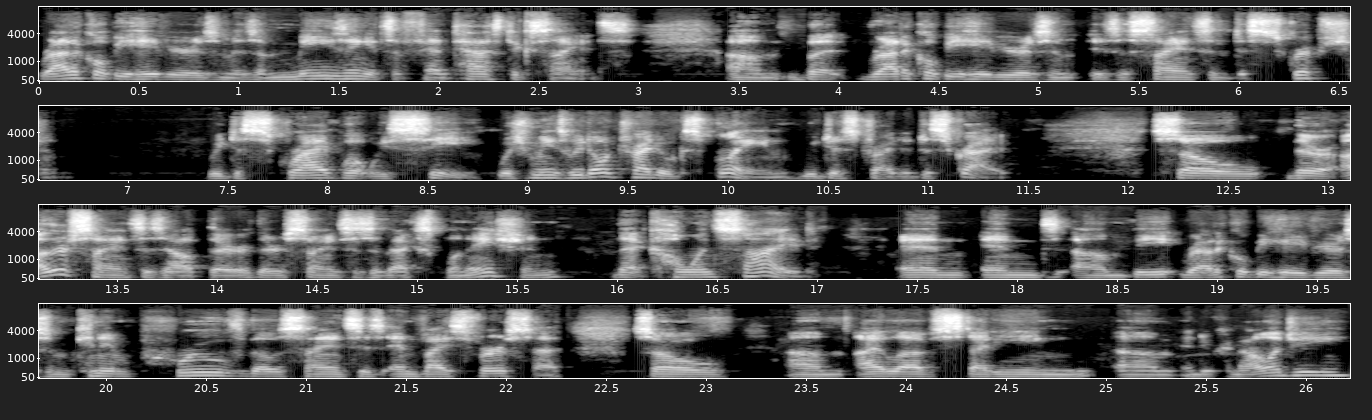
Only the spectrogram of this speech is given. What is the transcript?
Radical behaviorism is amazing. It's a fantastic science, um, but radical behaviorism is a science of description. We describe what we see, which means we don't try to explain. We just try to describe. So there are other sciences out there. There are sciences of explanation that coincide, and and um, be, radical behaviorism can improve those sciences and vice versa. So um, I love studying um, endocrinology.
